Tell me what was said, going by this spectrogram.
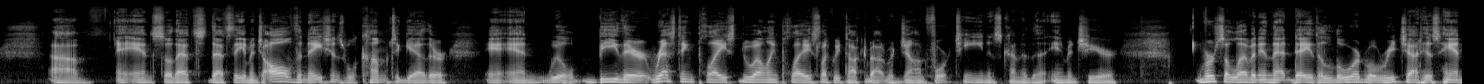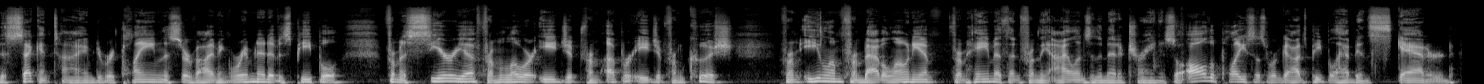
Um, and, and so that's that's the image. All the nations will come together and, and will be their resting place, dwelling place, like we talked about with John 14 is kind of the image here. Verse 11 In that day, the Lord will reach out his hand a second time to reclaim the surviving remnant of his people from Assyria, from lower Egypt, from upper Egypt, from Cush, from Elam, from Babylonia, from Hamath, and from the islands of the Mediterranean. So, all the places where God's people have been scattered.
